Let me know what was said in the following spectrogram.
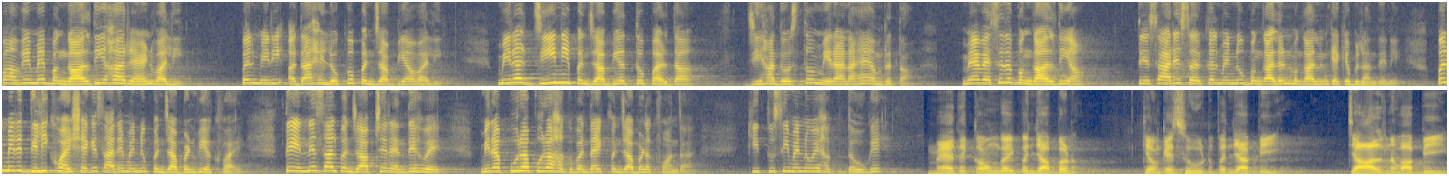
ਭਾਵੇਂ ਮੈਂ ਬੰਗਾਲ ਦੀ ਹਾਂ ਰਹਿਣ ਵਾਲੀ ਪਰ ਮੇਰੀ ਅਦਾ ਹੈ ਲੋਕੋ ਪੰਜਾਬੀਆਂ ਵਾਲੀ। ਮੇਰਾ ਜੀ ਨਹੀਂ ਪੰਜਾਬੀਅਤ ਤੋਂ ਪਰਦਾ ਜੀ ਹਾਂ ਦੋਸਤੋ ਮੇਰਾ ਨਾਂ ਹੈ ਅੰਮ੍ਰਿਤਾ। ਮੈਂ ਵੈਸੇ ਤਾਂ ਬੰਗਾਲ ਦੀ ਹਾਂ। ਤੇ ਸਾਰੇ ਸਰਕਲ ਮੈਨੂੰ ਬੰਗਾਲਨ ਬੰਗਾਲਨ ਕਹਿ ਕੇ ਬੁਲਾਉਂਦੇ ਨੇ। ਪਰ ਮੇਰੀ ਦਿਲੀ ਖੁਆਇਸ਼ ਹੈ ਕਿ ਸਾਰੇ ਮੈਨੂੰ ਪੰਜਾਬਣ ਵੀ ਅਖਵਾਏ। ਤੇ ਇੰਨੇ ਸਾਲ ਪੰਜਾਬ 'ਚ ਰਹਿੰਦੇ ਹੋਏ ਮੇਰਾ ਪੂਰਾ ਪੂਰਾ ਹੱਕ ਬੰਦਾ ਇੱਕ ਪੰਜਾਬਣ ਅਖਵਾਉਂਦਾ। ਕੀ ਤੁਸੀਂ ਮੈਨੂੰ ਇਹ ਹੱਕ ਦਿਓਗੇ? ਮੈਂ ਤੇ ਕਹੂੰਗਾ ਹੀ ਪੰਜਾਬਣ ਕਿਉਂਕਿ ਸੂਟ ਪੰਜਾਬੀ ਚਾਲ ਨਵਾਬੀ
